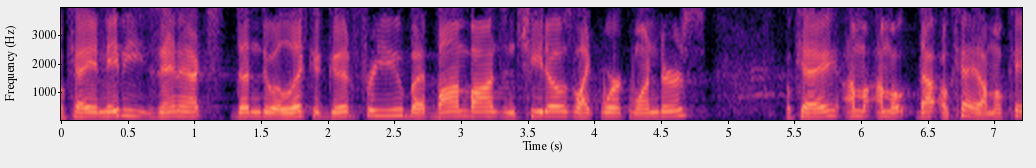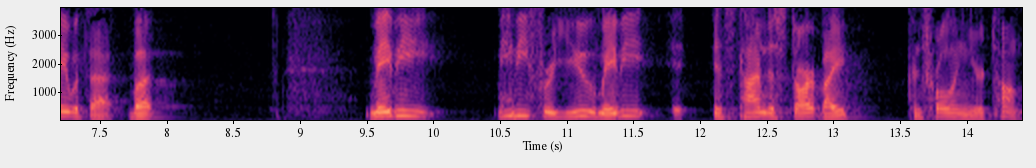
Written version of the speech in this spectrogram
Okay, maybe Xanax doesn't do a lick of good for you, but bonbons and Cheetos like work wonders. Okay, I'm, I'm that, okay. I'm okay with that. But maybe, maybe for you, maybe it's time to start by controlling your tongue.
